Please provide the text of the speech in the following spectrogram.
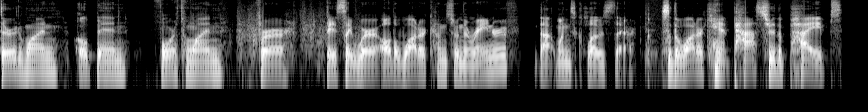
Third one, open. Fourth one for basically where all the water comes from the rain roof, that one's closed there. So the water can't pass through the pipes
